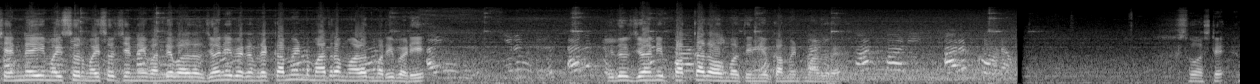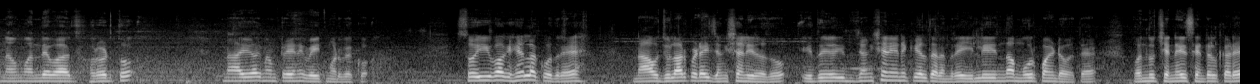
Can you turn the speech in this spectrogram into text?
ಚೆನ್ನೈ, ಮೈಸೂರು ಮೈಸೂರು, ಚೆನ್ನೈ ವಂದೇ ಭಾರತದಲ್ಲಿ ಜರ್ನಿ ಬೇಕಂದರೆ ಕಮೆಂಟ್ ಮಾತ್ರ ಮಾಡೋದು ಮರಿಬೇಡಿ. ಇದ್ರ ಜರ್ನಿ ಪಕ್ಕ ತಗೊಂಬರ್ತೀನಿ ನೀವು ಕಮೆಂಟ್ ಮಾಡಿದ್ರೆ. ಸೊ ಅಷ್ಟೇ ನಮ್ಮ ವಂದೇ ಭಾರತ್ ಹೊರಡ್ತು. ನಾವು ಇವಾಗ ನಮ್ಮ ಟ್ರೈನಿಗೆ ವೆಯ್ಟ್ ಮಾಡಬೇಕು. ಸೊ ಇವಾಗ ಹೇಳಕ್ಕೆ ಹೋದರೆ, ನಾವು ಜುಲಾರ್ಪೇಟೆ ಜಂಕ್ಷನ್ ಇರೋದು. ಇದು ಇದು ಜಂಕ್ಷನ್ ಏನಕ್ಕೆ ಹೇಳ್ತಾರೆ ಅಂದರೆ, ಇಲ್ಲಿಂದ ಮೂರು ಪಾಯಿಂಟ್ ಹೋಗುತ್ತೆ. ಒಂದು ಚೆನ್ನೈ ಸೆಂಟ್ರಲ್ ಕಡೆ,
